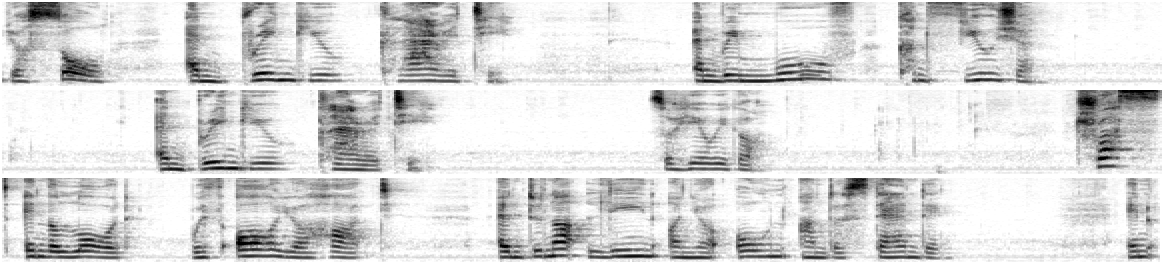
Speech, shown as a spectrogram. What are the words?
your soul, and bring you clarity and remove confusion and bring you clarity. So here we go. Trust in the Lord with all your heart and do not lean on your own understanding. In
